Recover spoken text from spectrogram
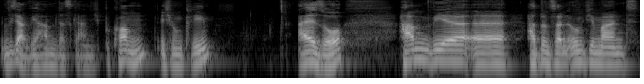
wie gesagt, wir haben das gar nicht bekommen, ich und Kri. Also haben wir, äh, hat uns dann irgendjemand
